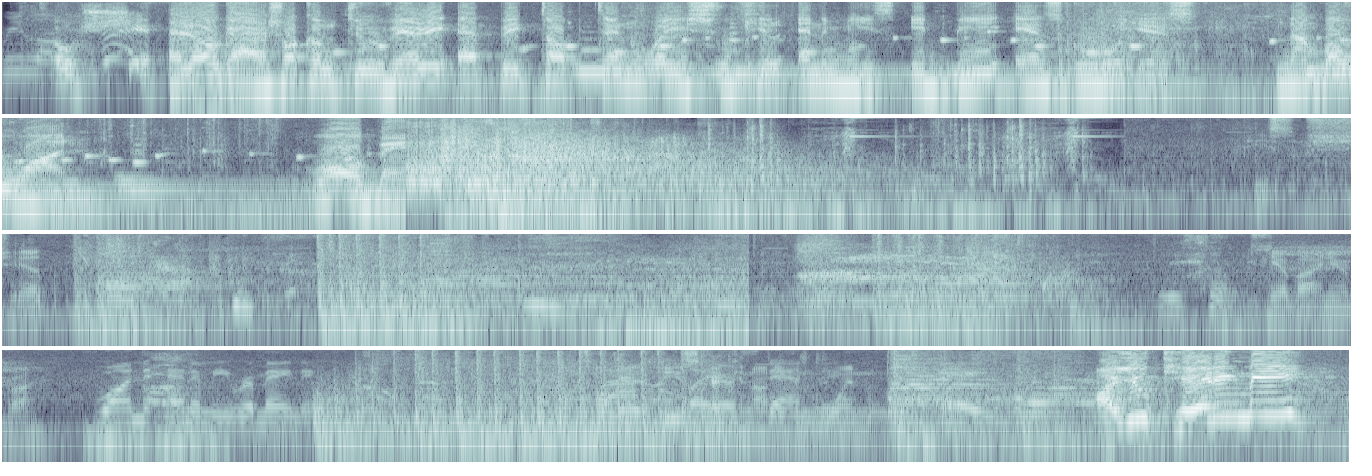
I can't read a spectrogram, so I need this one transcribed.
Oh shit! Hello guys, welcome to very epic top 10 ways to kill enemies in CS Go. Yes. Number 1. Wallbang. Piece of shit. Nearby, nearby. One enemy remaining. Tell me that these guys Player cannot even win with. Are you kidding me?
